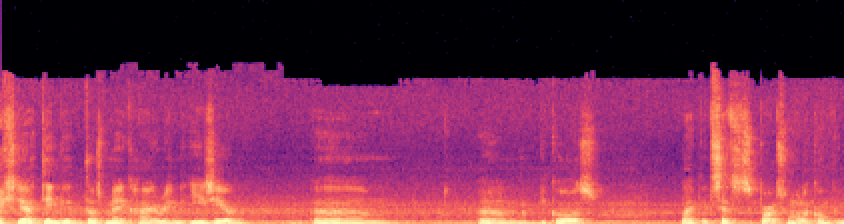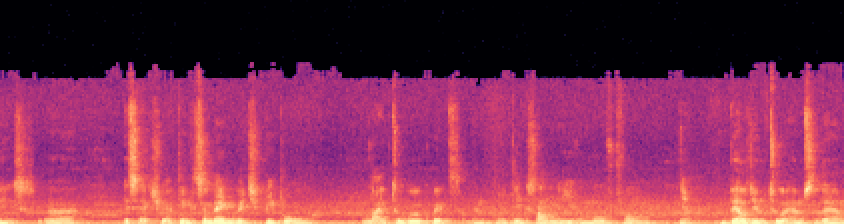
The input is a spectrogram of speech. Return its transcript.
Actually, I think it does make hiring easier um, um, because, like, it sets us apart from other companies. Uh, it's actually, I think, it's a language people like to work with, and I think some even moved from Yeah. Belgium to Amsterdam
